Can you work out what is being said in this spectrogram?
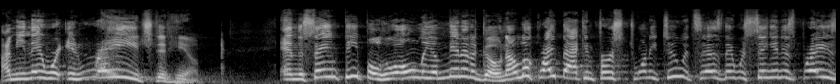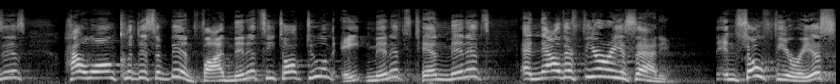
I mean, they were enraged at him. And the same people who only a minute ago, now look right back in verse 22, it says they were singing his praises. How long could this have been? Five minutes he talked to him? Eight minutes? Ten minutes? And now they're furious at him. And so furious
